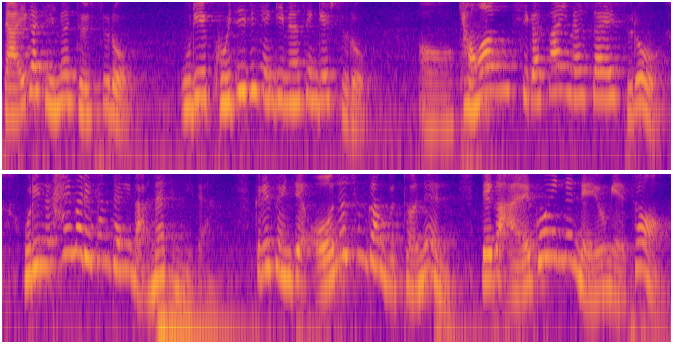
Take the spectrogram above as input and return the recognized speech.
나이가 들면 들수록 우리의 고집이 생기면 생길수록 어, 경험치가 쌓이면 쌓일수록 우리는 할 말이 상당히 많아집니다. 그래서 이제 어느 순간부터는 내가 알고 있는 내용에서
